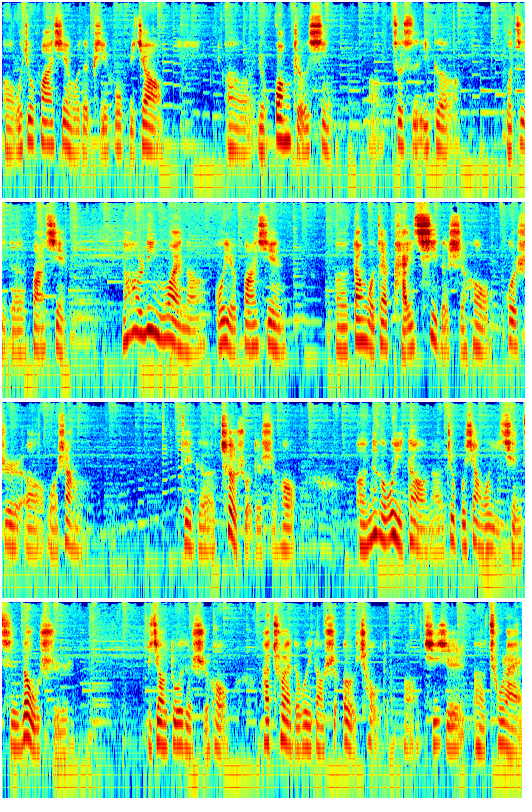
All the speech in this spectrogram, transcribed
呃，我就发现我的皮肤比较，呃，有光泽性，啊、这是一个我自己的发现。然后另外呢，我也发现，呃，当我在排气的时候，或是呃，我上这个厕所的时候，呃，那个味道呢，就不像我以前吃肉食。比较多的时候，它出来的味道是恶臭的啊、其实呃，出来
